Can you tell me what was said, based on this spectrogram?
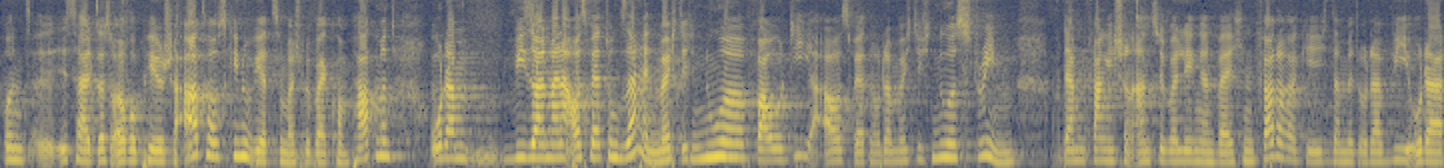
Und äh, ist halt das europäische Arthouse-Kino, wie jetzt zum Beispiel bei Compartment? Oder wie soll meine Auswertung sein? Möchte ich nur VOD auswerten oder möchte ich nur streamen? Dann fange ich schon an zu überlegen, an welchen Förderer gehe ich damit oder wie oder,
